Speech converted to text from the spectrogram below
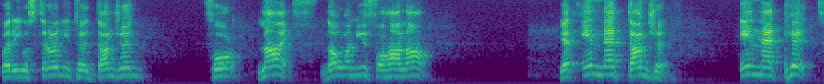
but he was thrown into a dungeon for life. No one knew for how long. Yet in that dungeon, in that pit,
